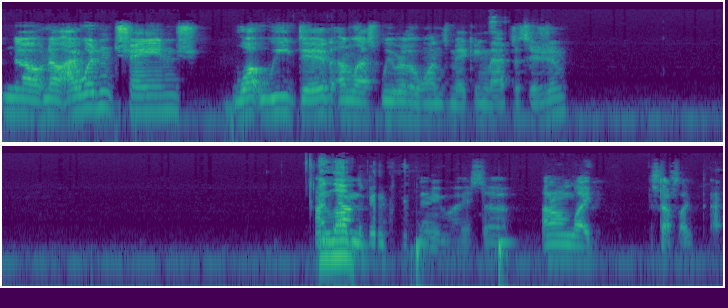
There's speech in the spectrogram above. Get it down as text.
no, no, I wouldn't change what we did unless we were the ones making that decision. I I'm love- down the big anyway, so I don't like stuff like that.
